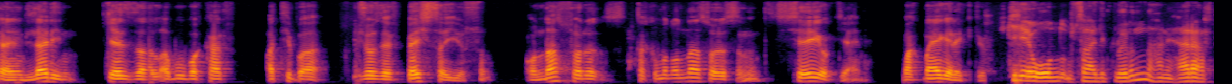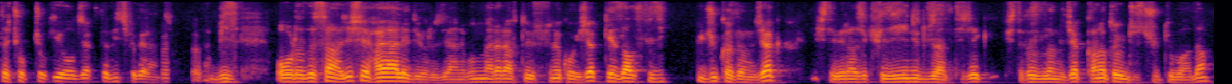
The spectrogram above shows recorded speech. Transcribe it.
yani Larin, Gezzal, Abu Bakar, Atiba, Joseph 5 sayıyorsun. ondan sonra takımın ondan sonrasının şeyi yok yani. Bakmaya gerek yok. Ki o saydıklarının da hani her hafta çok çok iyi olacaklarının hiçbir garanti. Yani biz orada da sadece şey hayal ediyoruz. Yani bunlar her hafta üstüne koyacak. Gezal fizik gücü kazanacak. İşte birazcık fiziğini düzeltecek. işte hızlanacak. Kanat oyuncusu çünkü bu adam.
